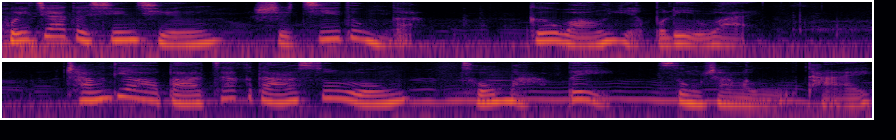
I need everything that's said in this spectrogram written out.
回家的心情是激动的，歌王也不例外。长调把扎克达苏荣从马背送上了舞台，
